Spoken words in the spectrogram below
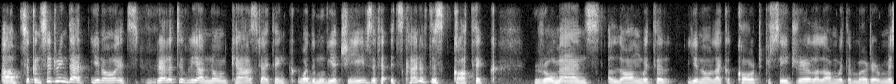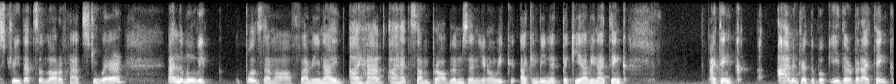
Uh, so considering that you know it's relatively unknown cast, I think what the movie achieves it, it's kind of this gothic romance along with a you know like a court procedural along with a murder mystery. That's a lot of hats to wear. And the movie pulls them off. I mean i i have i had some problems and you know we i can be nitpicky. I mean i think i think i haven't read the book either but i think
